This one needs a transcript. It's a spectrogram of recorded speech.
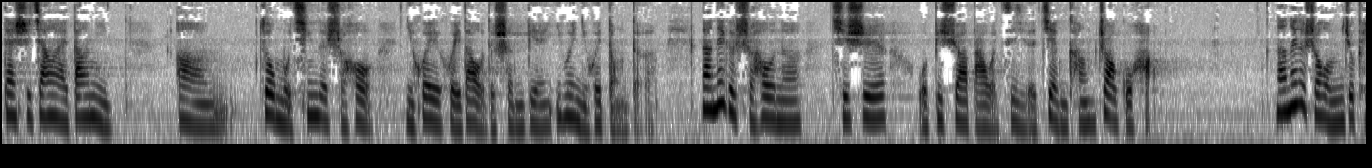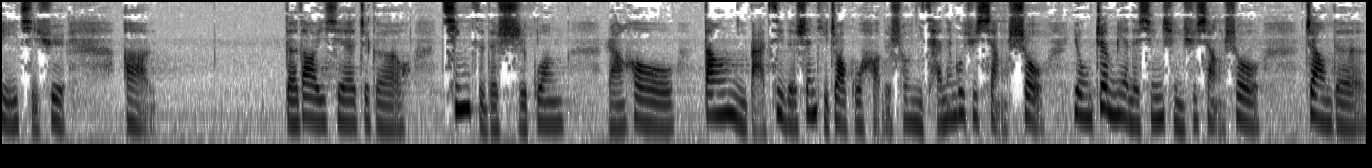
但是将来当你嗯，做母亲的时候，你会回到我的身边，因为你会懂得。那那个时候呢，其实我必须要把我自己的健康照顾好。那那个时候，我们就可以一起去啊、得到一些这个亲子的时光。然后，当你把自己的身体照顾好的时候，你才能够去享受，用正面的心情去享受这样的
